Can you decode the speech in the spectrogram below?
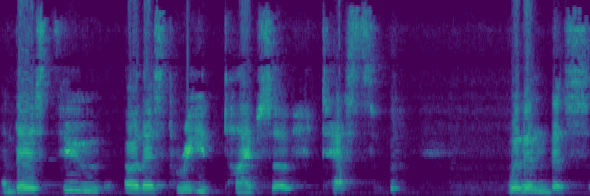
And there's two or there's three types of tests within this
